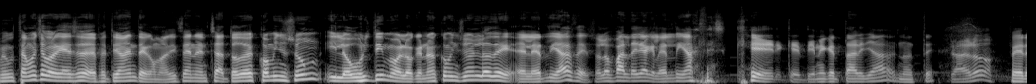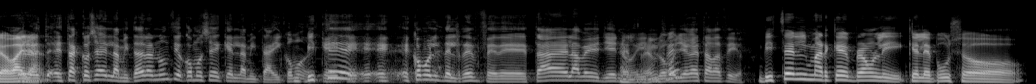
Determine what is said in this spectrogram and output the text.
Me gusta mucho porque eso, efectivamente, como dice en el chat, todo es coming soon y lo último, lo que no es coming soon es lo de el early access. Solo faltaría que el early access, que, que tiene que estar ya, no esté. Claro. Pero vaya, Pero est- estas cosas en la mitad del anuncio, ¿cómo sé que es la mitad? Y cómo, ¿Viste? que- que es, es como el del Renfe, de está el ave lleno ¿El y Renfe? luego llega está vacío. ¿viste el Marqués Brownlee que le puso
